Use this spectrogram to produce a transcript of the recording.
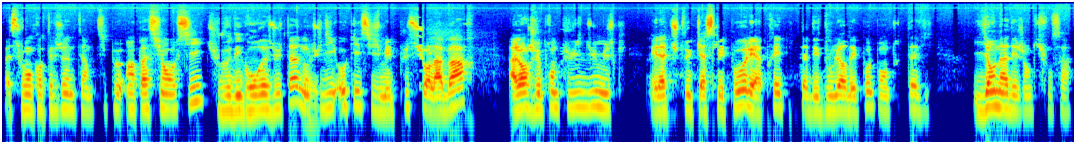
bah, souvent quand tu es jeune, tu es un petit peu impatient aussi, tu veux des gros résultats, donc Oui. tu dis, ok, si je mets plus sur la barre, alors je vais prendre plus vite du muscle. Et là, tu te casses l'épaule, et après, tu as des douleurs d'épaule pendant toute ta vie. Il y en a des gens qui font ça.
